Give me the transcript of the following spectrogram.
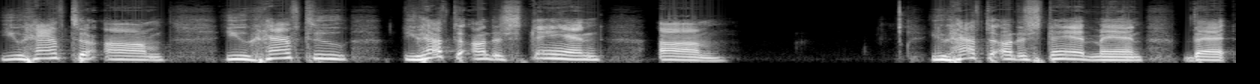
you have to um you have to you have to understand um you have to understand, man, that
